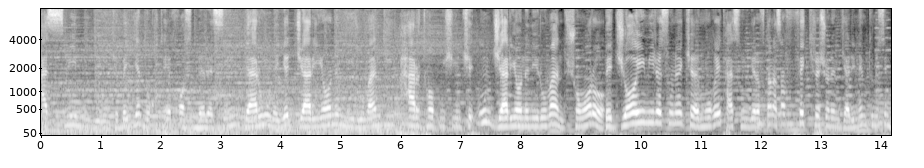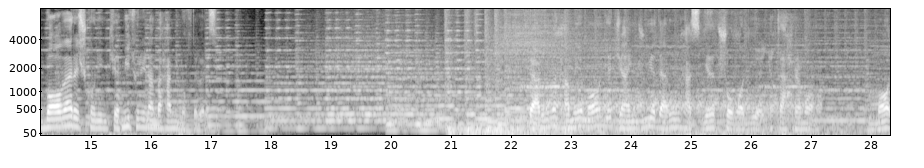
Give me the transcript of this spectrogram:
تصمیم می‌گیرید که به یه نقطه خاص برسیم درون یه جریان نیرومندی پرتاب میشین که اون جریان نیرومند شما رو به جایی میرسونه که موقع تصمیم گرفتن اصلا فکرشو نمی‌کردین نمی‌تونستین باورش کنین که می‌تونین به همین نقطه برسین. درون همه ما یه جنگجوی درون هست یه شوالیه یه قهرمان. ما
